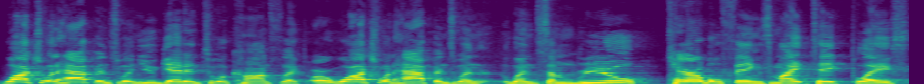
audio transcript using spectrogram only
Watch what happens when you get into a conflict, or watch what happens when, when some real terrible things might take place,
